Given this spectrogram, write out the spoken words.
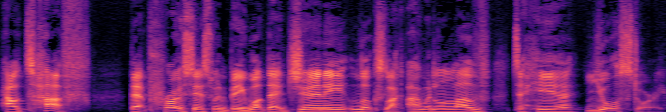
how tough that process would be, what that journey looks like. I would love to hear your story.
